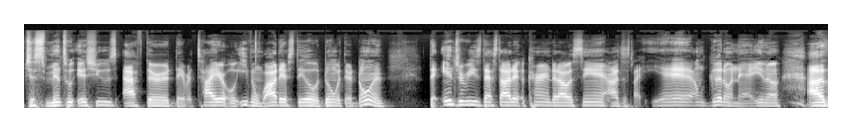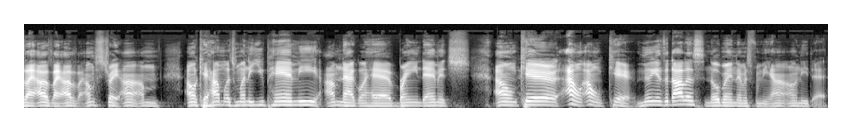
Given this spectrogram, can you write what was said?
just mental issues after they retire or even while they're still doing what they're doing. The injuries that started occurring that I was seeing, I was just like, yeah, I'm good on that. You know, I was like, I was like, I was like, I'm straight. I, I'm, I don't care how much money you paying me. I'm not gonna have brain damage. I don't care. I don't. I don't care. Millions of dollars, no brain damage for me. I, I don't need that.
